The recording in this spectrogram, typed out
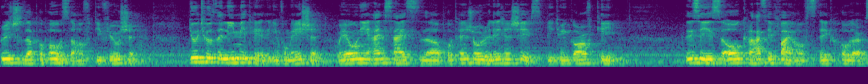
reach the purpose of diffusion. Due to the limited information, we only emphasize the potential relationships between golf team. This is all classified of stakeholders.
